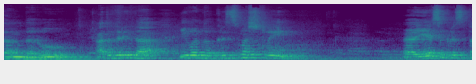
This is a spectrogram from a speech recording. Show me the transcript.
ತಂದರು. ಆದುದರಿಂದ ಈ ಒಂದು ಕ್ರಿಸ್ಮಸ್ ಟ್ರೀ ಯೇಸು ಕ್ರಿಸ್ತ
